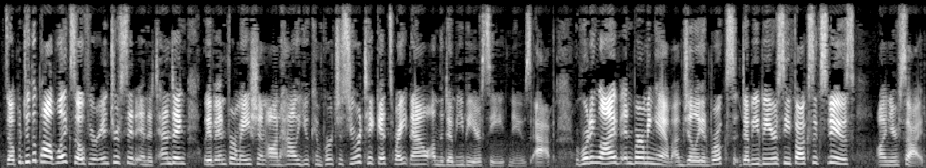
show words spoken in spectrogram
It's open to the public, so if you're interested in attending, we have information on how you can purchase your tickets right now on the WBRC News app. Reporting live in Birmingham, I'm Jillian Brooks, WBRC Fox 6 News on your side.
